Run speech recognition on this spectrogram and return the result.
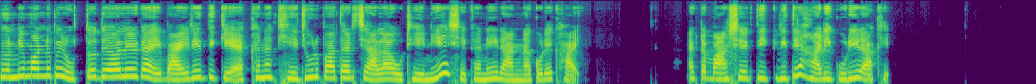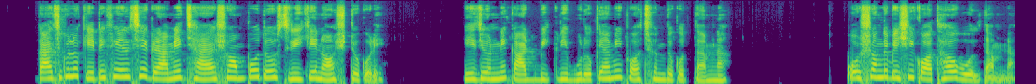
চণ্ডী মণ্ডপের উত্তর দেওয়ালের গায়ে বাইরের দিকে একখানা খেজুর পাতার চালা উঠিয়ে নিয়ে সেখানেই রান্না করে খায়। একটা বাঁশের তিকড়িতে হাঁড়ি কুড়ি রাখে। গাছগুলো কেটে ফেলছে গ্রামের ছায়া সম্পদ ও স্ত্রীকে নষ্ট করে। এই জন্যে কাঠ বিক্রি বুড়োকে আমি পছন্দ করতাম না। ওর সঙ্গে বেশি কথাও বলতাম না।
